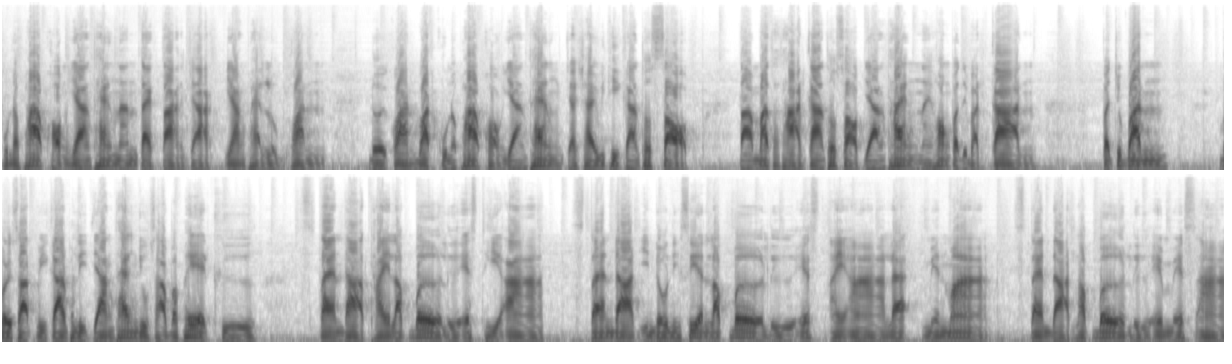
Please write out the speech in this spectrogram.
คุณภาพของยางแท่งนั้นแตกต่างจากยางแผ่นลมควัน โดยการวัดคุณภาพของยางแท่งจะใช้วิธีการทดสอบ ตามมาตรฐานการทดสอบยางแท่งในห้องปฏิบัติการ ปัจจุบันบริษัทมีการผลิตยางแท่งอยู่ 3 ประเภท คือ Standard Thai Rubber หรือ STR Standard Indonesian Rubber หรือ SIR และ Myanmar Standard Rubber หรือ MSR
